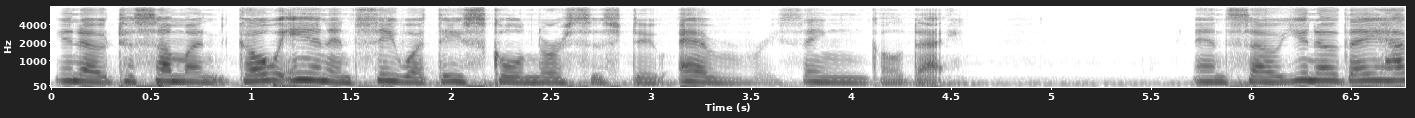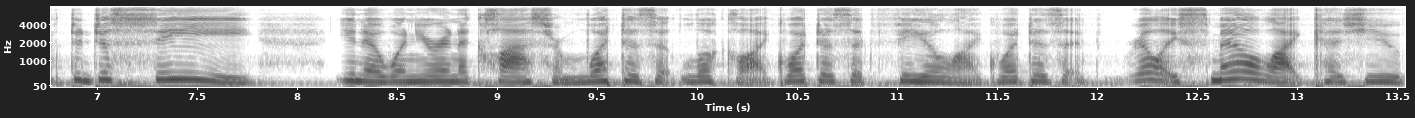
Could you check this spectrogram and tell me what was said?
you know, to someone. Go in and see what these school nurses do every single day. And so, you know, they have to just see, you know, when you're in a classroom, what does it look like? What does it feel like? What does it really smell like? Because you,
